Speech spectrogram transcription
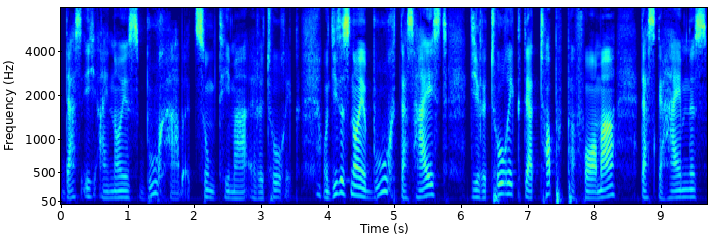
dass ich ein neues Buch habe zum Thema Rhetorik. Und dieses neue Buch, das heißt die Rhetorik der Top-Performer Das Geheimnis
